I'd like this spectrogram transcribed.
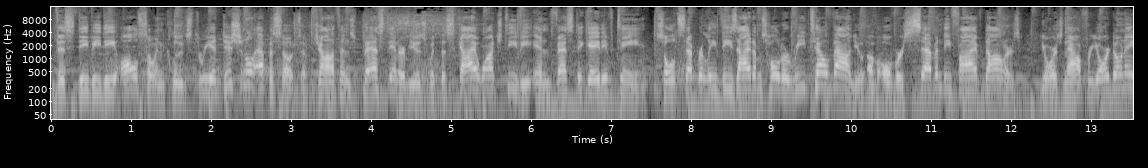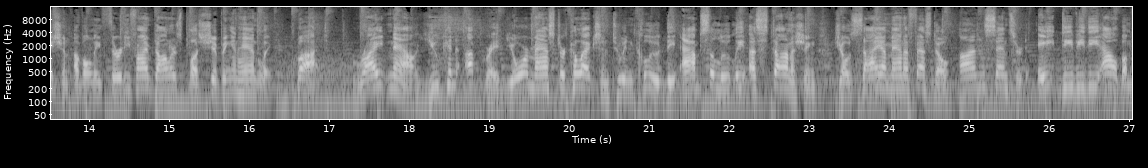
This DVD also includes three additional episodes of Jonathan's best interviews with the Skywatch TV investigative team. Sold separately, these items hold a retail value of over $75. Yours now for your donation of only $35 plus shipping and handling. But right now, you can upgrade your master collection to include the absolutely astonishing Josiah Manifesto Uncensored 8 DVD album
